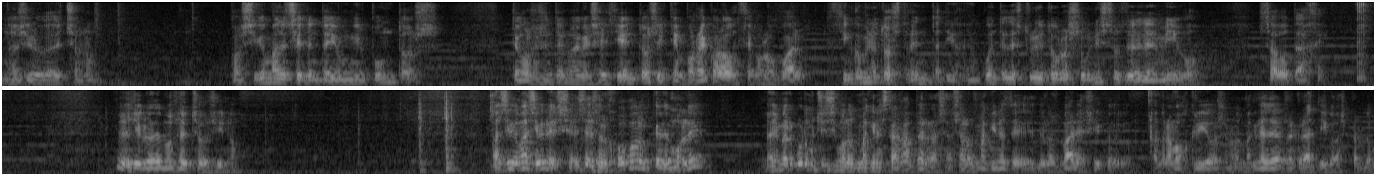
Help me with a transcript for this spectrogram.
No sé si lo he hecho, ¿no? Consigue más de 71.000 puntos. Tengo 69.600 y tiempo récord 11, con lo cual 5 minutos 30, tío. Encuentra y destruye todos los suministros del enemigo. Sabotaje. No sé si lo hemos hecho o si no. Así que más, señores, ese es el juego, el que le mole. A mí me recuerda muchísimo las máquinas tragaperras, o sea, las máquinas de, los bares, ¿sí? cuando éramos críos, las máquinas recreativas, perdón.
